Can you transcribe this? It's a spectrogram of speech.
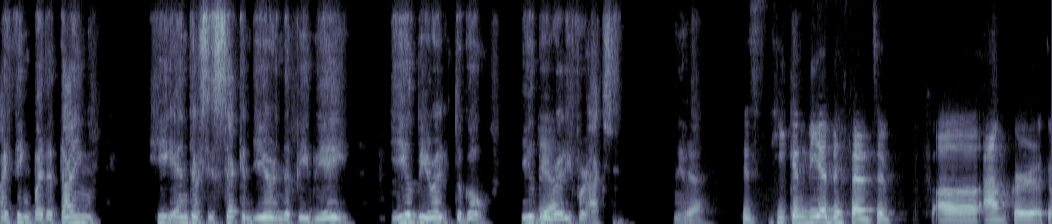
I think by the time he enters his second year in the PBA, he'll be ready to go. He'll be Yeah. ready for action. Yeah. Yeah. His he can be a defensive uh anchor to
